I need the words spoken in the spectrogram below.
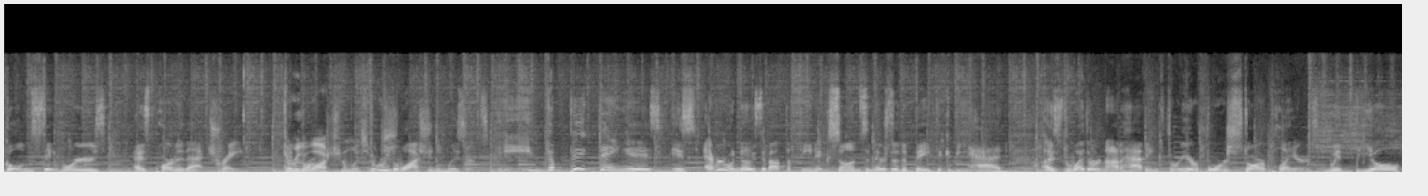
Golden State Warriors as part of that trade. Through the Washington Wizards. Through the Washington Wizards. The big thing is, is everyone knows about the Phoenix Suns, and there's a debate that can be had as to whether or not having three or four star players with Beal,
